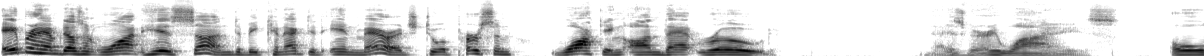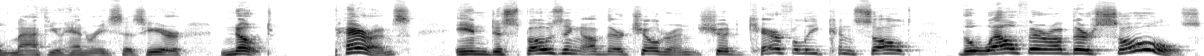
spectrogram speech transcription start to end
Abraham doesn't want his son to be connected in marriage to a person walking on that road. That is very wise. Old Matthew Henry says here Note, parents in disposing of their children should carefully consult the welfare of their souls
